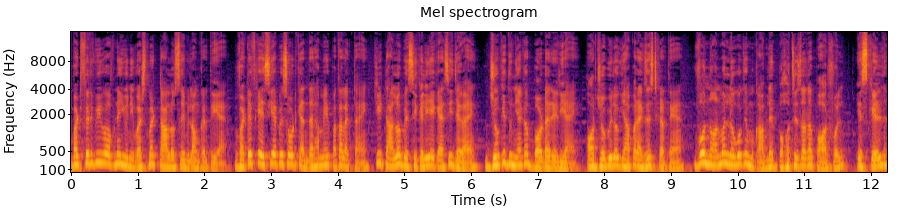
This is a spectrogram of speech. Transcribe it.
बट फिर भी वो अपने यूनिवर्स में टालो से बिलोंग करती है। वटिफ के इसी एपिसोड के अंदर हमें पता लगता है की टालो बेसिकली एक ऐसी जगह है, जो की दुनिया का बॉर्डर एरिया है। और जो भी लोग यहाँ पर एग्जिस्ट करते हैं, वो नॉर्मल लोगों के मुकाबले बहुत ही ज़्यादा पावरफुल स्किल्ड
